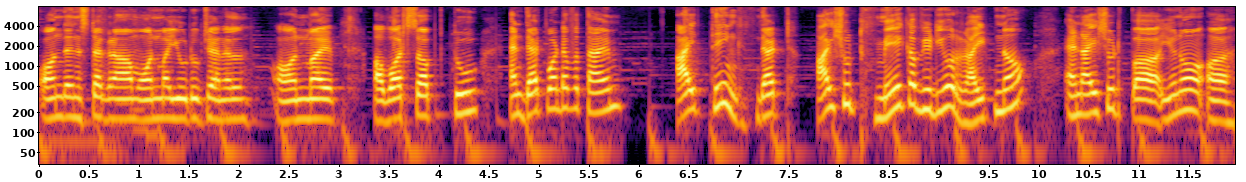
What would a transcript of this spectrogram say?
on the instagram on my youtube channel on my uh, whatsapp too. And that point of a time I think that I should make a video right now and I should uh, you know uh,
